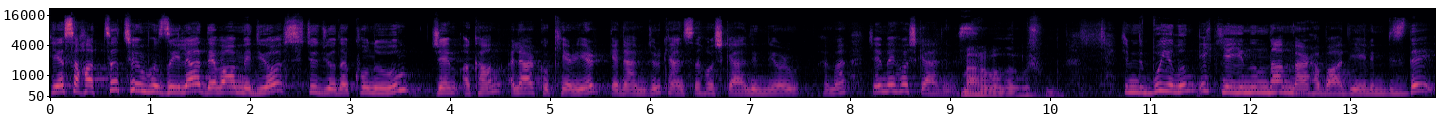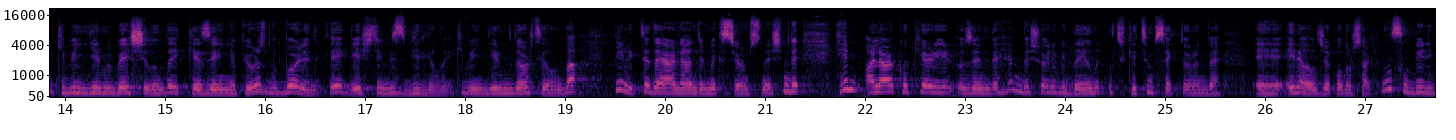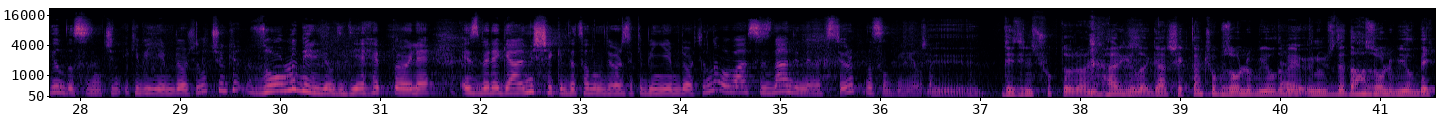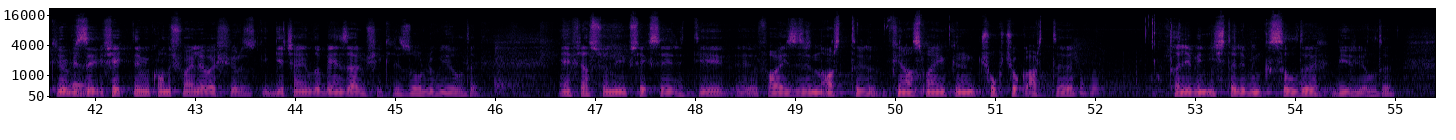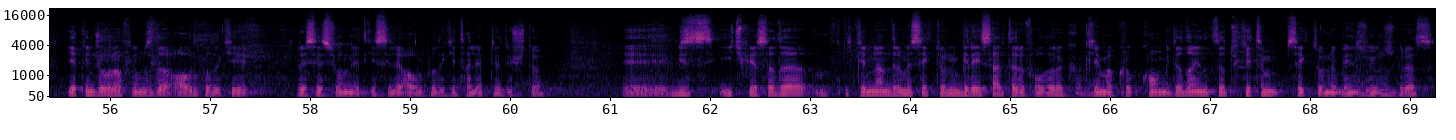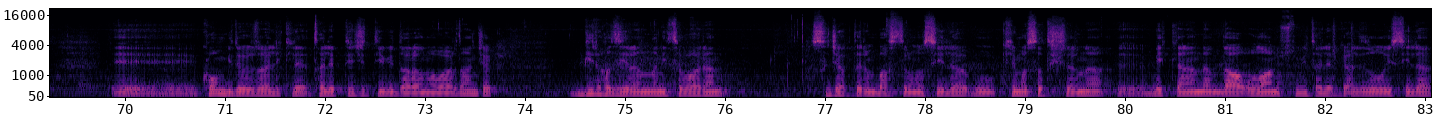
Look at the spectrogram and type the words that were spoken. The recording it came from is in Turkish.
Piyasa hattı tüm hızıyla devam ediyor. Stüdyoda konuğum Cem Akan, Alarko Carrier Genel Müdürü. Kendisine hoş geldin diyorum hemen. Cem Bey hoş geldiniz. Merhabalar, hoş bulduk. Şimdi bu yılın ilk yayınından merhaba diyelim biz de. 2025 yılında ilk kez yayın yapıyoruz. ve Böylelikle geçtiğimiz bir yılı 2024 yılında birlikte değerlendirmek istiyorum sizinle. Şimdi hem Alarko Carrier özelinde hem de şöyle bir dayanıklı tüketim sektöründe e, ele alacak olursak nasıl bir yıldı sizin için 2024 yılı? Çünkü zorlu bir yıldı diye hep böyle ezbere gelmiş şekilde tanımlıyoruz 2024 yılını ama ben sizden dinlemek istiyorum. Nasıl bir yıldı? Ee, dediğiniz çok doğru. Hani her yıla gerçekten çok zorlu bir yıldı ve önümüzde daha zorlu bir yıl bekliyor bizi şeklinde bir konuşmayla başlıyoruz. Geçen yılda benzer bir şekilde zorlu bir yıldı. Enflasyonun yüksek seyrettiği, e, faizlerin arttığı, finansman yükünün çok çok arttığı, talebin, iç talebin kısıldığı bir yıldı. Yakın coğrafyamızda Avrupa'daki resesyonun etkisiyle Avrupa'daki talep de düştü. Ee, Biz iç piyasada iklimlendirme sektörünün bireysel tarafı olarak klima kombide dayanıklı tüketim sektörüne benziyoruz biraz. Ee, Kombide özellikle talepte ciddi bir daralma vardı ancak 1 Haziran'dan itibaren sıcakların bastırmasıyla bu klima satışlarına e, beklenenden daha olağanüstü bir talep geldi. Dolayısıyla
